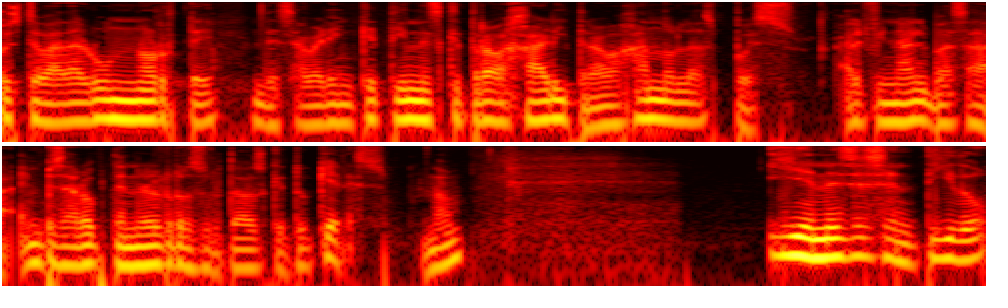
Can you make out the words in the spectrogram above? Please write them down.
pues te va a dar un norte de saber en qué tienes que trabajar y trabajándolas, pues al final vas a empezar a obtener los resultados que tú quieres, ¿no? Y en ese sentido,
